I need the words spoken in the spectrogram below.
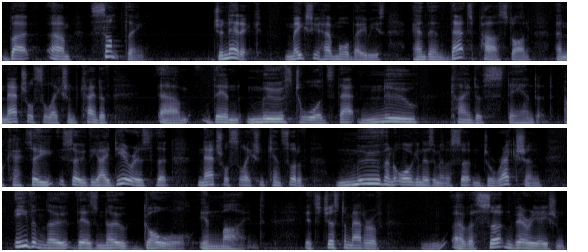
but um, something genetic makes you have more babies, and then that's passed on, and natural selection kind of um, then moves towards that new kind of standard. Okay. So, so the idea is that natural selection can sort of move an organism in a certain direction, even though there's no goal in mind. It's just a matter of, of a certain variation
